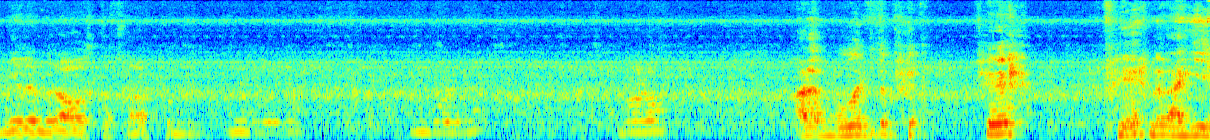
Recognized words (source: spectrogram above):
মেরে মেরে অবস্থা খারাপ করবি আরে বলছি তো ফে- ফে- ফের রাগি।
